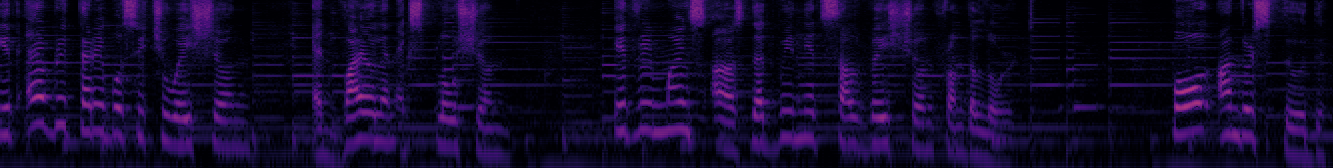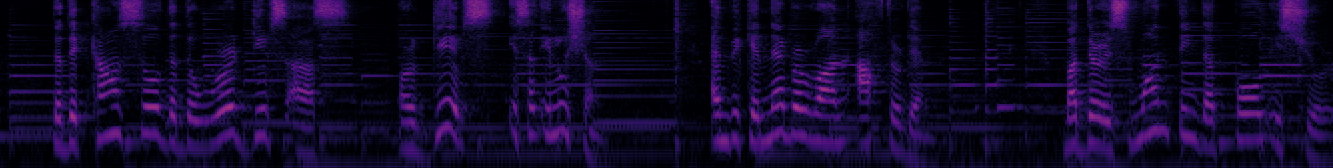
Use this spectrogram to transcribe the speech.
In every terrible situation and violent explosion, it reminds us that we need salvation from the Lord. Paul understood that the counsel that the Word gives us or gives is an illusion, and we can never run after them. But there is one thing that Paul is sure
